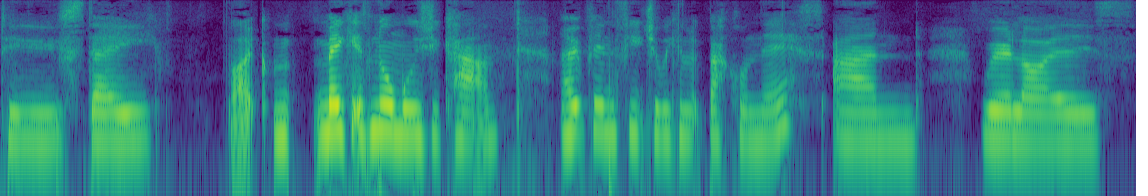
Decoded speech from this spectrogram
to stay like m- make it as normal as you can. Hopefully, in the future, we can look back on this and realize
